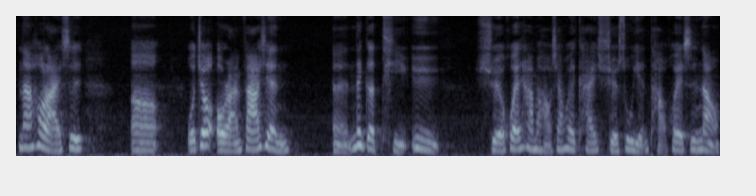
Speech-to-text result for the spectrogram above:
那后来是，呃，我就偶然发现，呃，那个体育学会他们好像会开学术研讨会，是那种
